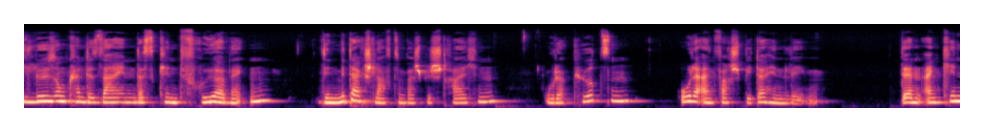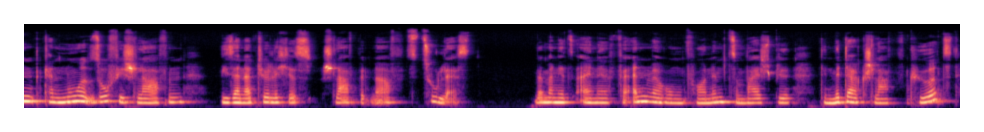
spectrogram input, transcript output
Die Lösung könnte sein, das Kind früher wecken, den Mittagsschlaf zum Beispiel streichen oder kürzen oder einfach später hinlegen. Denn ein Kind kann nur so viel schlafen, wie sein natürliches Schlafbedarf zulässt. Wenn man jetzt eine Veränderung vornimmt, zum Beispiel den Mittagsschlaf kürzt,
